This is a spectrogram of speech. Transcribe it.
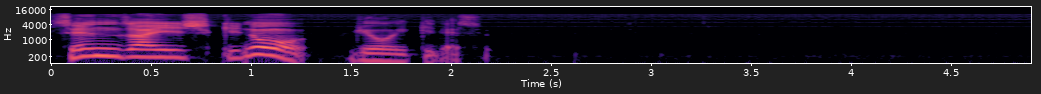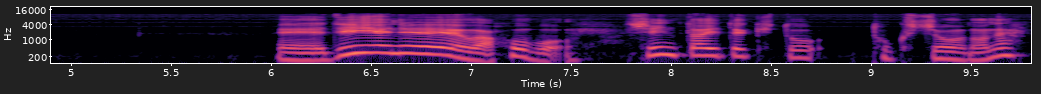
潜在意識の領域です。えー、DNA はほぼ身体的と特徴のね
